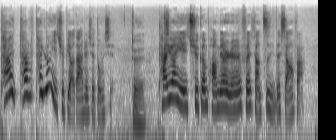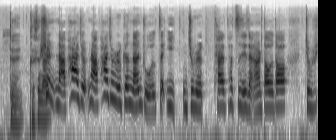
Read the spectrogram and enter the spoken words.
他他他愿意去表达这些东西，对他愿意去跟旁边的人分享自己的想法。对，可是是哪怕就哪怕就是跟男主在一，就是他他自己在那儿叨叨，就是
